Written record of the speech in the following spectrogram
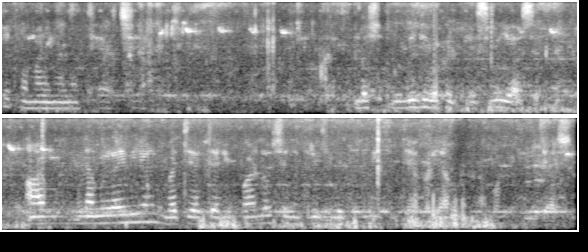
કેટલા મહિનાના થયા છે બસ બીજી વખત બેસવી હશે આ ના મેળાવી ને વચ્ચે અત્યારે પાડો છે ને ત્રીજી વખત ત્યાં આગળ આપણે થઈ જશે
